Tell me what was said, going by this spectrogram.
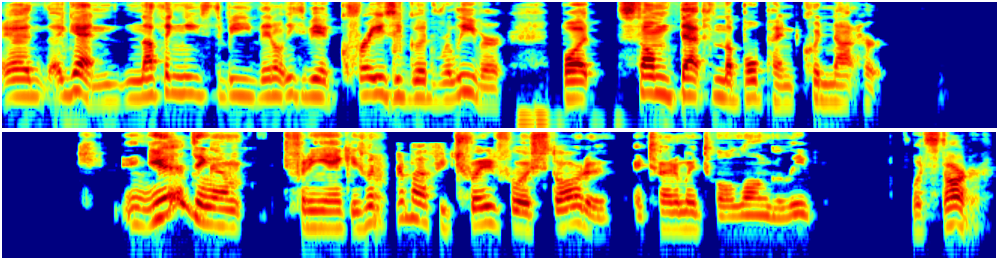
And again, nothing needs to be. They don't need to be a crazy good reliever, but some depth in the bullpen could not hurt. The other thing I'm for the Yankees, what about if you trade for a starter and turn him into a long reliever? What starter?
